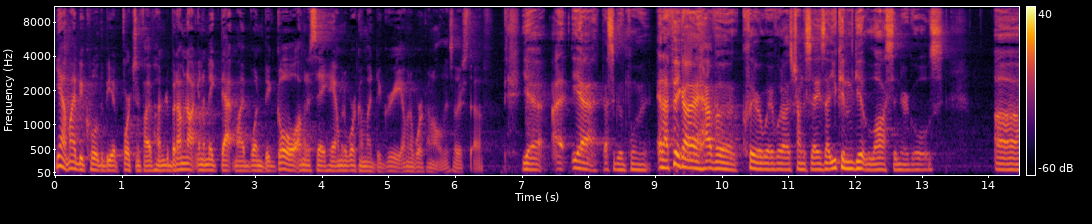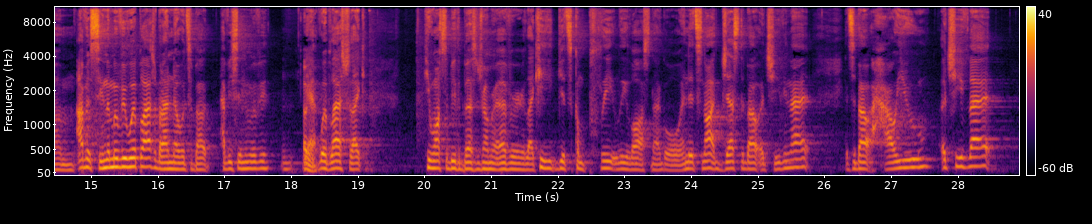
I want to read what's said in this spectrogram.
yeah it might be cool to be a fortune 500 but i'm not going to make that my one big goal i'm going to say hey i'm going to work on my degree i'm going to work on all this other stuff Yeah, I, yeah, that's a good point. And I think I have a clear way of what I was trying to say is that you can get lost in your goals. Um, I haven't seen the movie Whiplash, but I know it's about. Have you seen the movie? Oh, yeah. Whiplash. Like he wants to be the best drummer ever. Like he gets completely lost in that goal, and it's not just about achieving that. It's about how you achieve that,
